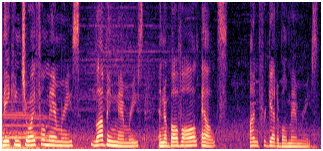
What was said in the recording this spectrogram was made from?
making joyful memories, loving memories, and above all else, unforgettable memories.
